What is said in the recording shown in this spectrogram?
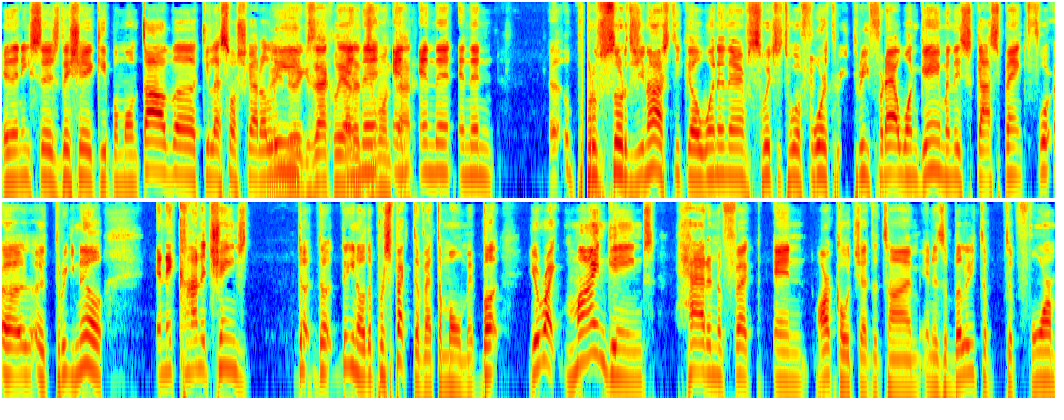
and then he says deixa a equipa montada, é só chegar ali. exactly how to desmontar. And, and, then and then uh, Professor de Ginástica went in there and switched it to a 4-3-3 for that one game, and they got spanked for uh, 3-0, uh, and it kind of changed the, the, the you know the perspective at the moment. But you're right, mind games had an effect in our coach at the time in his ability to, to form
